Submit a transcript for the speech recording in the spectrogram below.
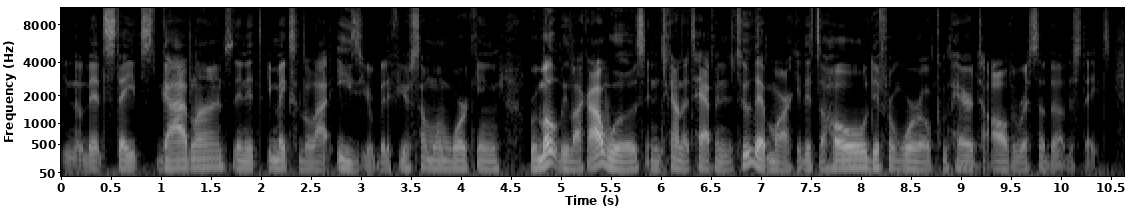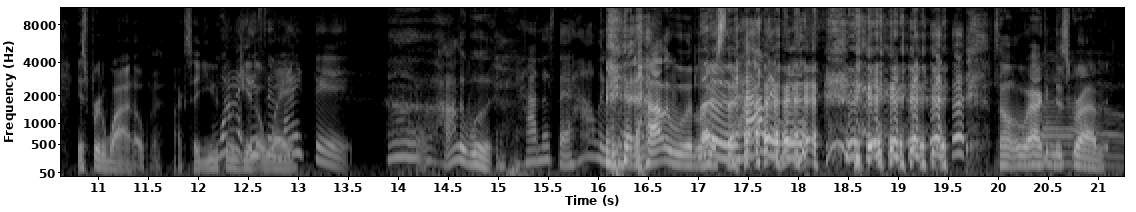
you know that state's guidelines, then it, it makes it a lot easier. But if you're someone working remotely like I was and kind of tapping into that market, it's a whole different world compared to all the rest of the other states. It's pretty wide open. Like I said, you why can get is away. it like that? Uh, Hollywood. How does that Hollywood? Hollywood lifestyle. Hollywood. it's the only way I can describe it. Wow.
